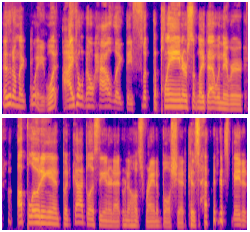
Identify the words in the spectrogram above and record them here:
and then i'm like wait what i don't know how like they flipped the plane or something like that when they were uploading it but god bless the internet and all its random bullshit because that just made it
